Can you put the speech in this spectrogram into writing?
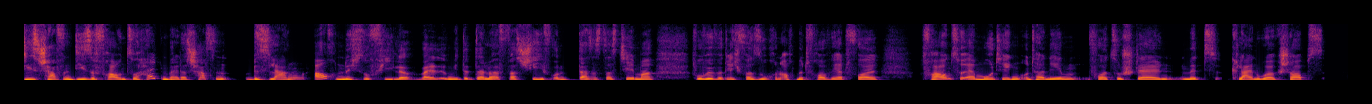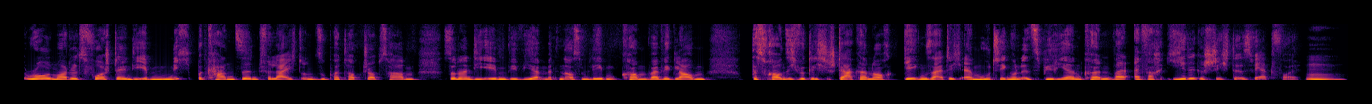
die es schaffen, diese Frauen zu halten, weil das schaffen bislang auch nicht so viele, weil irgendwie da, da läuft was schief. Und das ist das Thema, wo wir wirklich versuchen, auch mit Frau Wertvoll Frauen zu ermutigen, Unternehmen vorzustellen, mit kleinen Workshops Role Models vorstellen, die eben nicht bekannt sind vielleicht und super Top-Jobs haben, sondern die eben wie wir mitten aus dem Leben kommen, weil wir glauben, dass Frauen sich wirklich stärker noch gegenseitig ermutigen und inspirieren können, weil einfach jede Geschichte ist wertvoll. Mhm.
